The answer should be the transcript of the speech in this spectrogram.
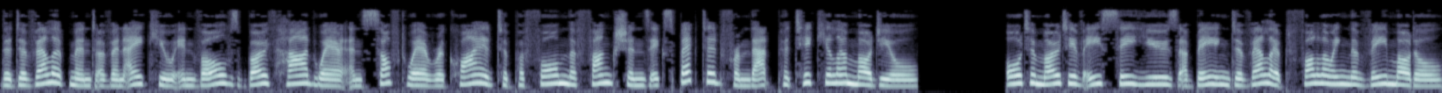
The development of an ECU involves both hardware and software required to perform the functions expected from that particular module. Automotive ECUs are being developed following the V model.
